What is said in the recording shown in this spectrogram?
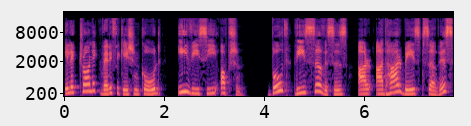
electronic verification code EVC option. Both these services are Aadhaar-based service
